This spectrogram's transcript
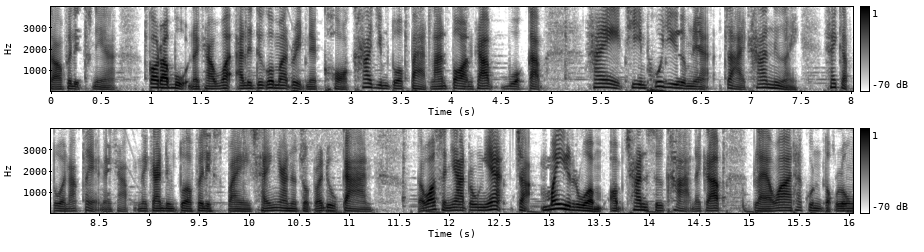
จาเฟลิกซ์เนี่ย ก็ระบุนะครับว่าแอตเลติโกมาดริดเนี่ยขอค่ายืมตัว 8 ล้านปอนด์ครับ บวกกับให้ทีมผู้ยืมเนี่ยจ่ายค่าเหนื่อยให้กับตัวนักเตะนะครับในการดึงตัวเฟลิกซ์ไปใช้งานจนจบฤดูกาล แต่ว่าสัญญาตรงนี้จะไม่รวมออปชันซื้อขาดนะครับ แปลว่าถ้าคุณตกลง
